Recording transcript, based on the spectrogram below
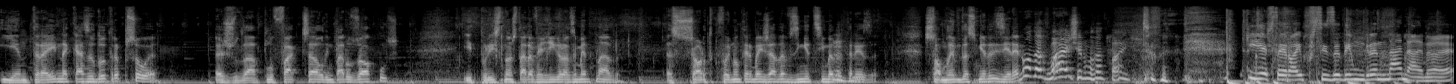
e entrei na casa de outra pessoa, ajudado pelo facto de estar a limpar os óculos e por isso não estar a ver rigorosamente nada. A sorte que foi não ter beijado a vizinha de cima Uhum. da Teresa. Só me lembro da senhora dizer: é não anda de baixo, é não anda de baixo. E este herói precisa de um grande naná, não é?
